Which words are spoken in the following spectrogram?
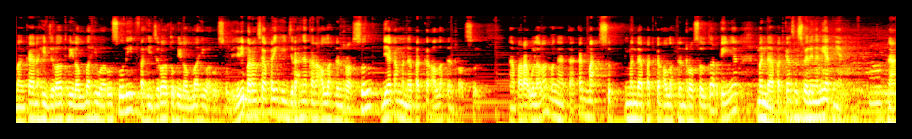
"Man kana hijratuhu ilallahi wa rusuli fa hijratuhu ilallahi wa rusuli." Jadi barang siapa yang hijrahnya karena Allah dan Rasul, dia akan mendapatkan Allah dan Rasul. Nah, para ulama mengatakan maksud mendapatkan Allah dan Rasul itu artinya mendapatkan sesuai dengan niatnya. Nah,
